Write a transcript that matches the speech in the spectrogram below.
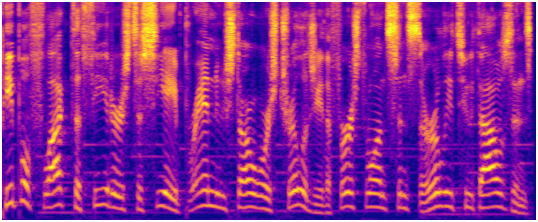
People flocked to theaters to see a brand new Star Wars trilogy, the first one since the early 2000s,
